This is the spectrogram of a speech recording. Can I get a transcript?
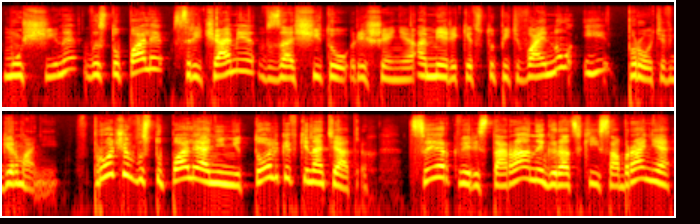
мужчины выступали с речами в защиту решения Америки вступить в войну и против Германии. Впрочем, выступали они не только в кинотеатрах. Церкви, рестораны, городские собрания,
